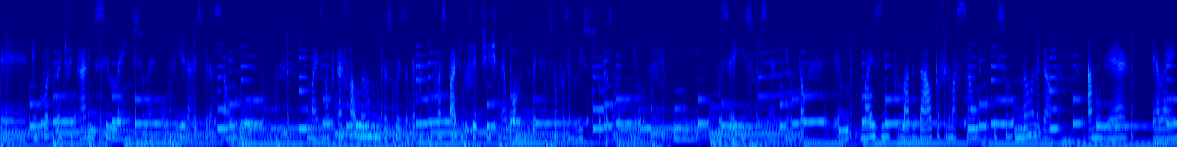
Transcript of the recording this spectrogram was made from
é, é importante ficar em silêncio, né, ouvir a respiração do outro, mas não ficar falando muitas coisas, até porque faz parte do fetiche, né? O homem dizer, estou fazendo isso, estou fazendo aquilo, e você é isso, você é aquilo. Mais indo pro lado da autoafirmação, isso não é legal. A mulher, ela é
